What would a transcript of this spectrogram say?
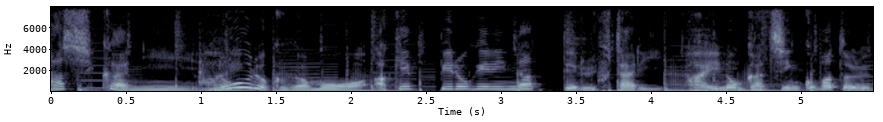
確かにはい。能力がもう明けっぴろげになってる2はい。人のガチンコバトルっ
